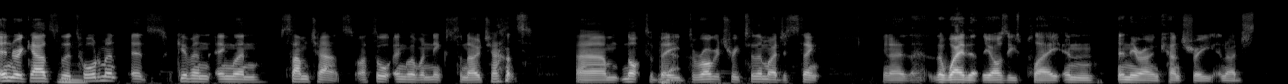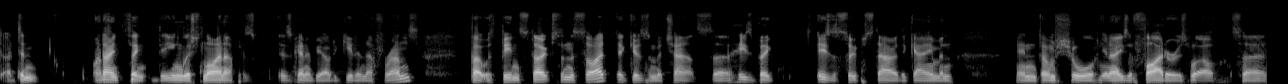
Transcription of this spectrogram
in regards to the Mm. tournament, it's given England some chance. I thought England were next to no chance. Um, not to be Yeah. derogatory to them, I just think you know the, the way that the Aussies play in in their own country, and I just I didn't I don't think the English lineup is is going to be able to get enough runs. But with Ben Stokes on the side, it gives him a chance. So he's big. He's a superstar of the game, and and I'm sure you know he's a fighter as well. So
